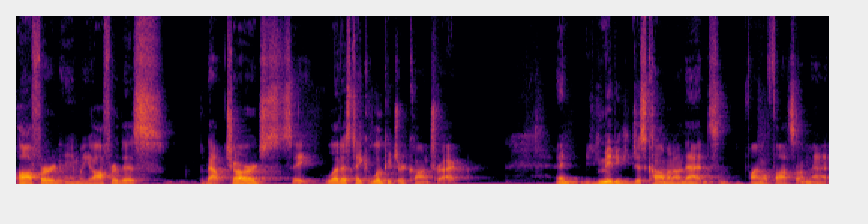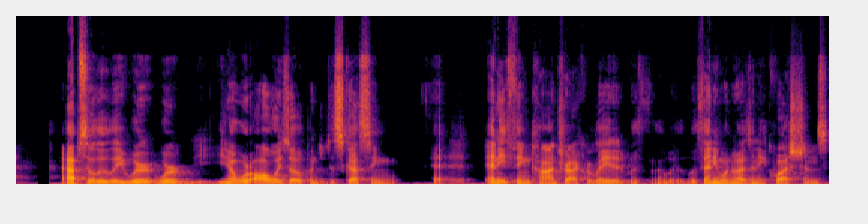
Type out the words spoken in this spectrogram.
offered, and we offer this without charge. Say, let us take a look at your contract, and maybe you just comment on that and some final thoughts on that. Absolutely. We're we're you know we're always open to discussing anything contract related with with anyone who has any questions.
